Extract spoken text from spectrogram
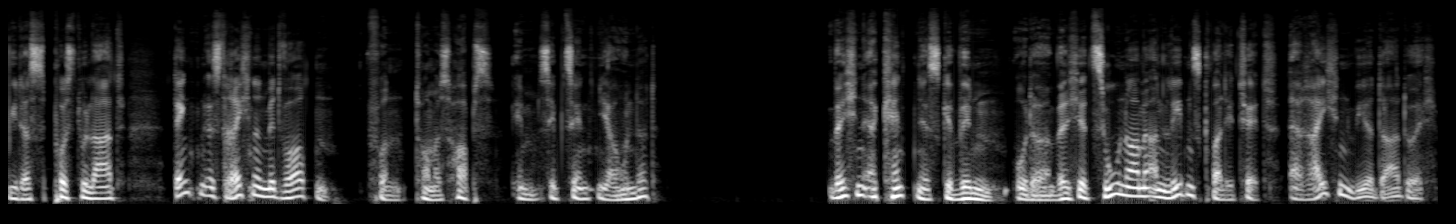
wie das Postulat Denken ist Rechnen mit Worten von Thomas Hobbes im 17. Jahrhundert? Welchen Erkenntnisgewinn oder welche Zunahme an Lebensqualität erreichen wir dadurch?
